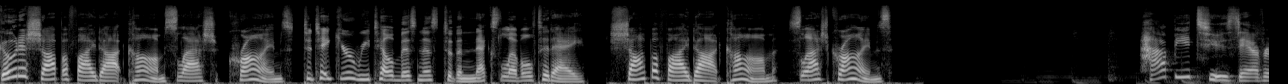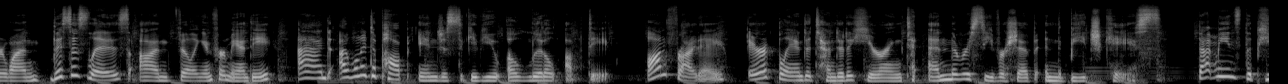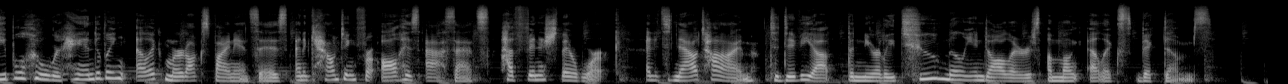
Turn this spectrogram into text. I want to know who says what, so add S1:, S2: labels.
S1: Go to shopify.com slash crimes to take your retail business to the next level today. Shopify.com slash crimes.
S2: Happy Tuesday, everyone. This is Liz. I'm filling in for Mandy, and I wanted to pop in just to give you a little update. On Friday, Eric Bland attended a hearing to end the receivership in the Beach case. That means the people who were handling Alec Murdaugh's finances and accounting for all his assets have finished their work, and it's now time to divvy up the nearly $2 million among Alec's victims.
